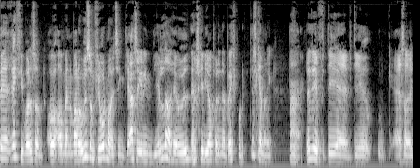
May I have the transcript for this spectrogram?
det er rigtig voldsomt. Og, og man var derude som 14-årig og tænkte, jeg er sikkert en af de ældre herude. Ja. Nu skal jeg lige op på den der blæksprutte. Det skal man ikke. Nej. Det, det, det, er, det er, altså,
